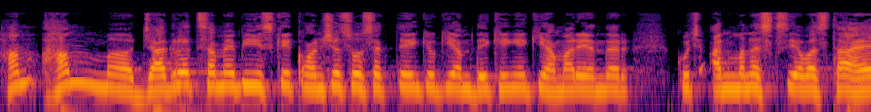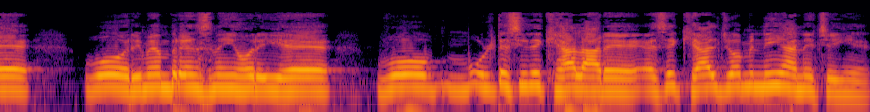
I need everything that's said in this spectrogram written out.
हम हम जागृत समय भी इसके कॉन्शियस हो सकते हैं क्योंकि हम देखेंगे कि हमारे अंदर कुछ अनमनस्क सी अवस्था है, वो रिमेम्बरेंस नहीं हो रही है, वो उल्टे सीधे ख्याल आ रहे हैं, ऐसे ख्याल जो हमें नहीं आने चाहिए।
